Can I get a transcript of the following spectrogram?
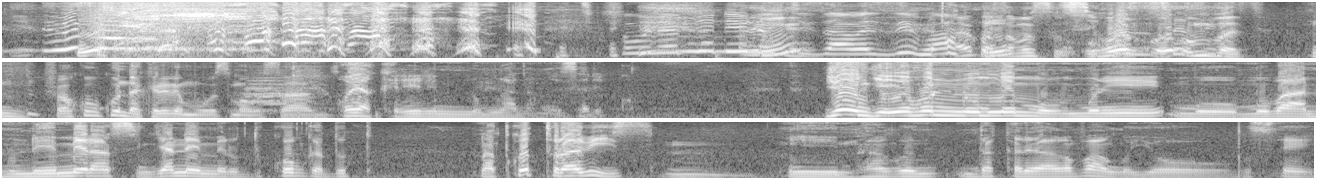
ubu na byo n'intoki zawe ziba ushobora kuba ukunda akarere mu buzima busanzwe. Oya karere ni n'umwana mwiza ariko. Byongeyeho ni umwe mu- muri mu mu bantu nemera sinjya nemera udukobwa duto. Natwo turabizi. Mm. Ntabwo ndakareba avuga ngo yo buse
